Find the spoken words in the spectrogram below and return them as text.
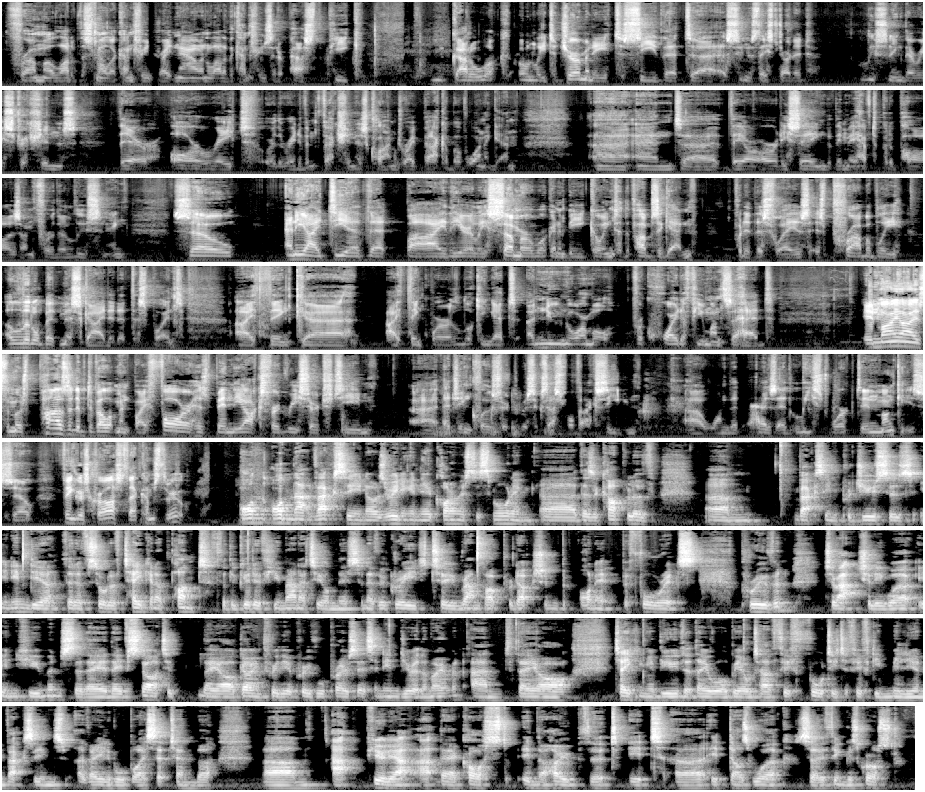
from a lot of the smaller countries right now and a lot of the countries that are past the peak, you've got to look only to Germany to see that uh, as soon as they started loosening their restrictions, their R rate or the rate of infection has climbed right back above one again uh, and uh, they are already saying that they may have to put a pause on further loosening. So, any idea that by the early summer we're going to be going to the pubs again put it this way, is, is probably a little bit misguided at this point. I think uh, I think we're looking at a new normal for quite a few months ahead. In my eyes, the most positive development by far has been the Oxford research team uh, edging closer to a successful vaccine, uh, one that has at least worked in monkeys. So, fingers crossed that comes through. On on that vaccine, I was reading in the Economist this morning. Uh, there's a couple of um, vaccine producers in India that have sort of taken a punt for the good of humanity on this and have agreed to ramp up production on it before it's proven to actually work in humans. So they they've started they are going through the approval process in India at the moment, and they are taking a view that they will be able to have 40 to 50 million vaccines available by September. Um, at purely at, at, their cost, in the hope that it uh, it does work. So fingers crossed.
